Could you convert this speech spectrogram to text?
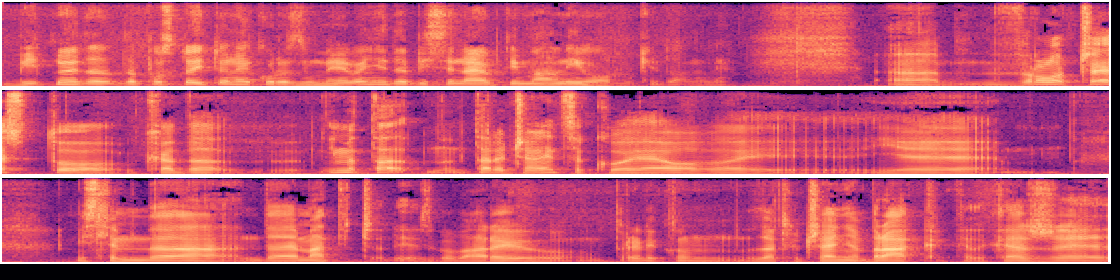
Bitno je da, da postoji to neko razumevanje da bi se najoptimalnije odluke doneli. Uh, vrlo često kada ima ta, ta rečenica koja ovaj, je mislim da, da je matičari izgovaraju prilikom zaključenja braka, kada kaže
